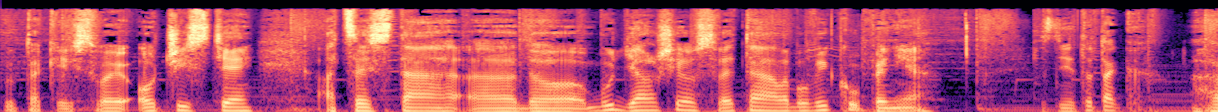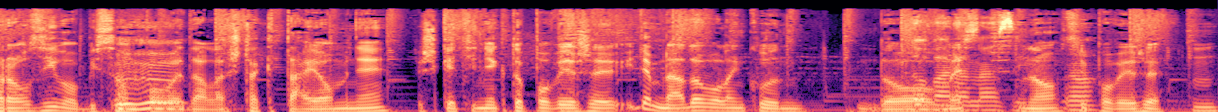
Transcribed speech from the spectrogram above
ku takej svojej očiste a cesta uh, do buď ďalšieho sveta alebo vykúpenia. Znie to tak hrozivo, by som Mhm. mm-hmm. povedal, až tak tajomne. Vieš, keď ti niekto povie, že idem na dovolenku do, Do mest, Varanasi, no, no. si povie, že hm,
